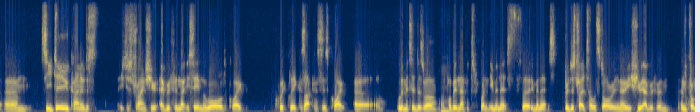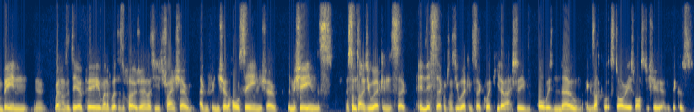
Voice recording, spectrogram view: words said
of. Um, so you do kind of just you just try and shoot everything that you see in the world quite quickly because access is quite uh, limited as well. I'm probably in there for 20 minutes, 30 minutes, but just try to tell the story. You know, you shoot everything. And from being, you know, when I was a DOP, when I've worked as a photojournalist, you try and show everything. You show the whole scene, you show the machines. And sometimes you're working so, in this circumstance, you're working so quick, you don't actually always know exactly what story is whilst you're shooting because,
